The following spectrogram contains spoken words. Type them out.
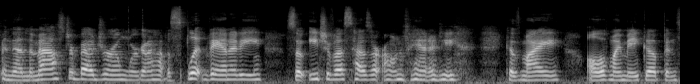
And then the master bedroom, we're gonna have a split vanity. So each of us has our own vanity because my all of my makeup and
